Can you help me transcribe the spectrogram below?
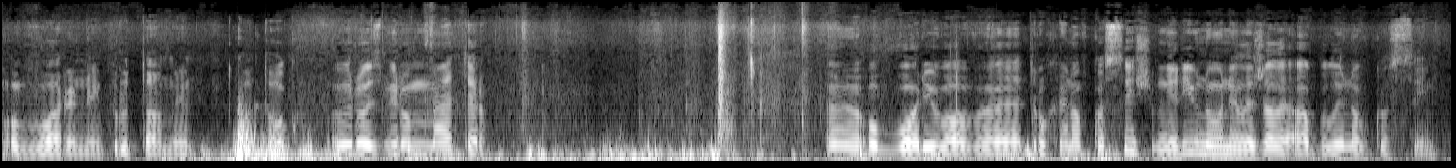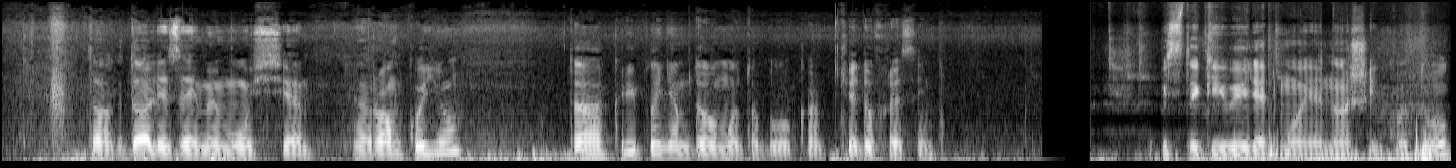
обварений прутами коток розміром метр. Е, Обварював е, трохи навкоси, щоб не рівно вони лежали, а були навкоси. Так, далі займемося рамкою та кріпленням до мотоблока чи до фрези. Ось такий вигляд має наш коток,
